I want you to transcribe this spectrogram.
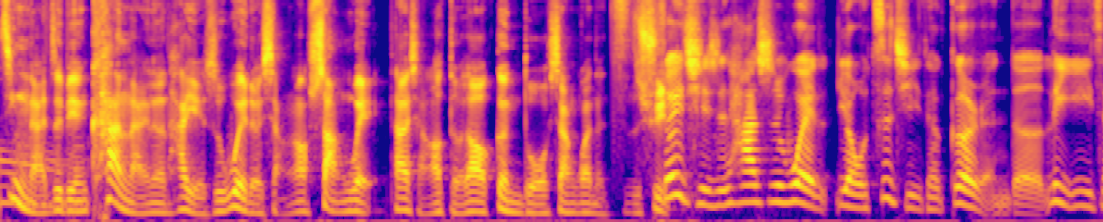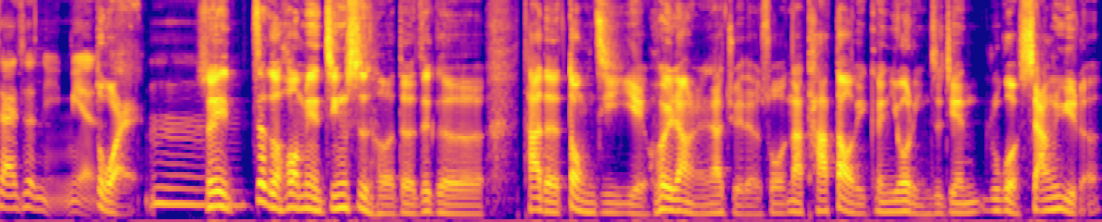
进来这边，看来呢，他也是为了想要上位，他想要得到更多相关的资讯。所以其实他是为有自己的个人的利益在这里面。对，嗯，所以这个后面金世和的这个他的动机也会让人家觉得说，那他到底跟幽灵之间如果相遇了，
